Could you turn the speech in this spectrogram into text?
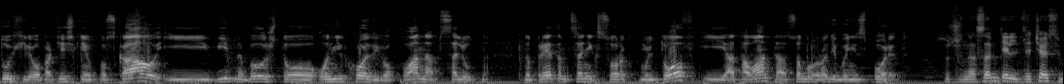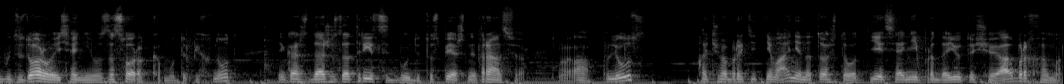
Тухель его практически не выпускал, и видно было, что он не входит в его планы абсолютно. Но при этом ценник 40 мультов, и Аталанта особо вроде бы не спорит. Слушай, на самом деле для Челси будет здорово, если они его за 40 кому-то пихнут. Мне кажется, даже за 30 будет успешный трансфер. А, плюс хочу обратить внимание на то, что вот если они продают еще и Абрахама,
